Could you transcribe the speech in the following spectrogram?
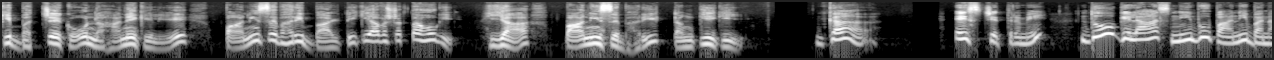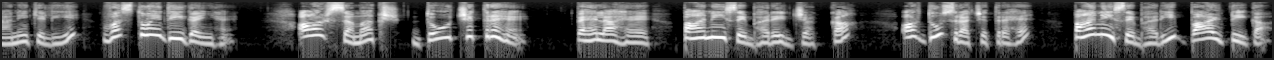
कि बच्चे को नहाने के लिए पानी से भरी बाल्टी की आवश्यकता होगी या पानी से भरी टंकी की। ग। इस चित्र में दो गिलास नींबू पानी बनाने के लिए वस्तुएँ दी गई हैं। और समक्ष दो चित्र हैं। पहला है पानी से भरे जग का और दूसरा चित्र है पानी से भरी बाल्टी का।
